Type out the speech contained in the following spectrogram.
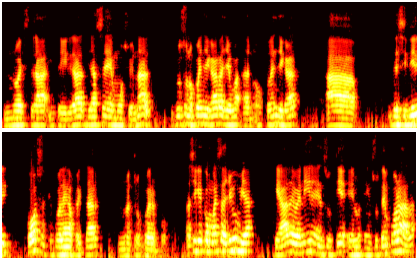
nuestra integridad, ya sea emocional. Incluso nos pueden llegar a llevar, nos pueden llegar a decidir cosas que pueden afectar nuestro cuerpo. Así que como esa lluvia que ha de venir en su, temporada,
